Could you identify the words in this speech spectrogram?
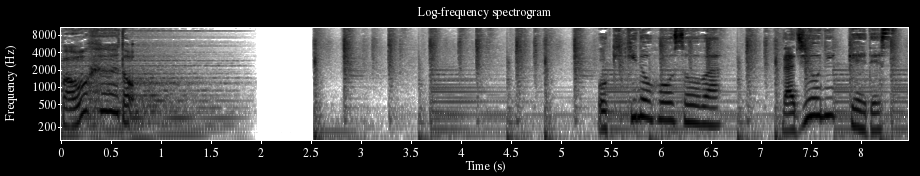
バオフード。お聞きの放送はラジオ日経です。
